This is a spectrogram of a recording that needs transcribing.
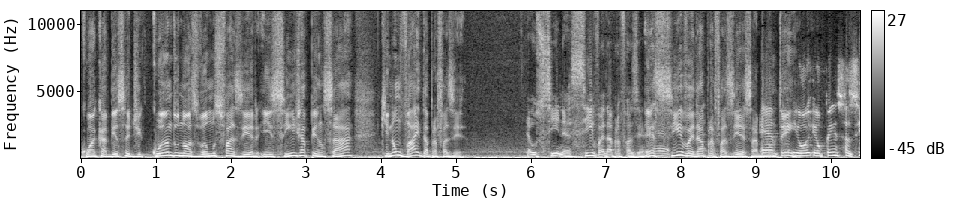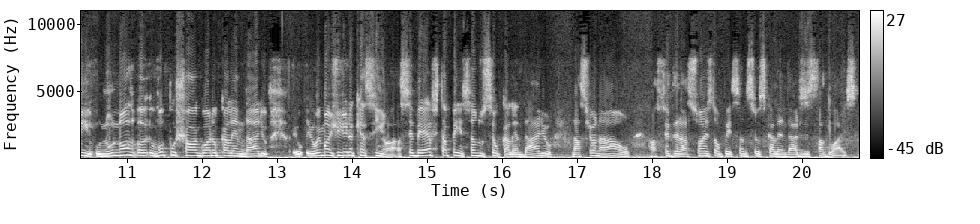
com a cabeça de quando nós vamos fazer, e sim já pensar que não vai dar para fazer. É o si, né? Se vai dar para fazer. É, é se vai dar para fazer, sabe? É, não tem. Eu, eu penso assim, no, no, eu vou puxar agora o calendário. Eu, eu imagino que assim, ó, a CBF está pensando o seu calendário nacional, as federações estão pensando seus calendários estaduais.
